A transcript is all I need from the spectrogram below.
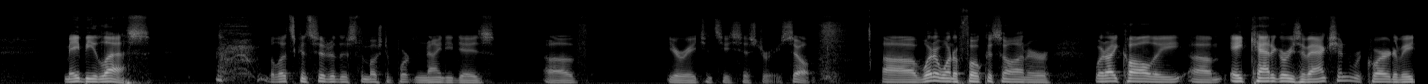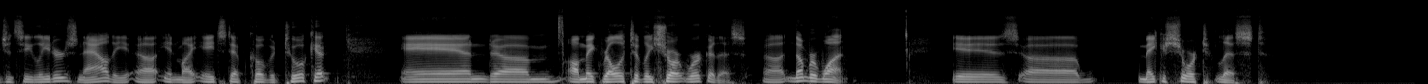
maybe less. but let's consider this the most important 90 days of your agency's history. So, uh, what I want to focus on are what I call the um, eight categories of action required of agency leaders now the, uh, in my eight step COVID toolkit and um, I'll make relatively short work of this. Uh, number one is uh, make a short list.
